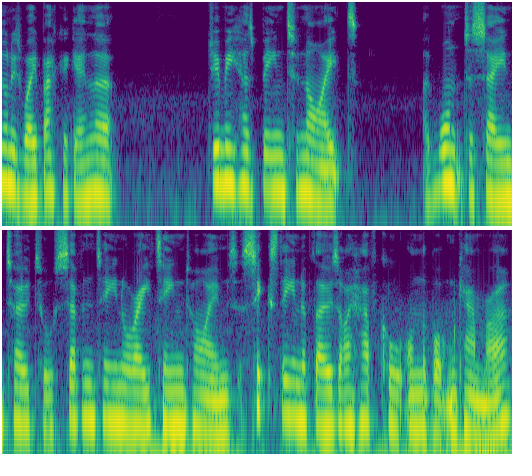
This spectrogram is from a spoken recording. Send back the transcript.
on his way back again, look. Jimmy has been tonight, I want to say in total 17 or 18 times. 16 of those I have caught on the bottom camera.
